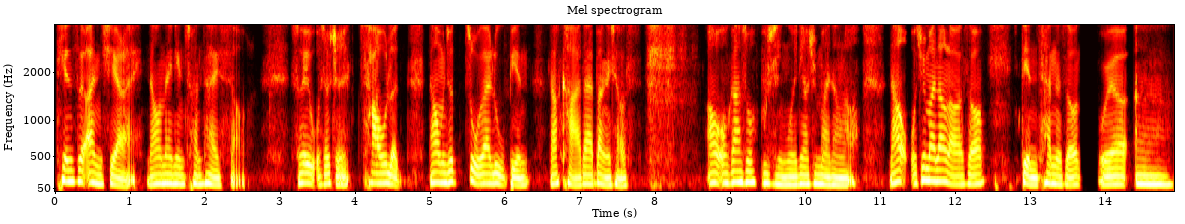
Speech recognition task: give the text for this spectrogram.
天色暗下来，然后那天穿太少了。所以我就觉得超冷，然后我们就坐在路边，然后卡了大概半个小时。然后我跟他说：“不行，我一定要去麦当劳。”然后我去麦当劳的时候，点餐的时候，我要嗯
